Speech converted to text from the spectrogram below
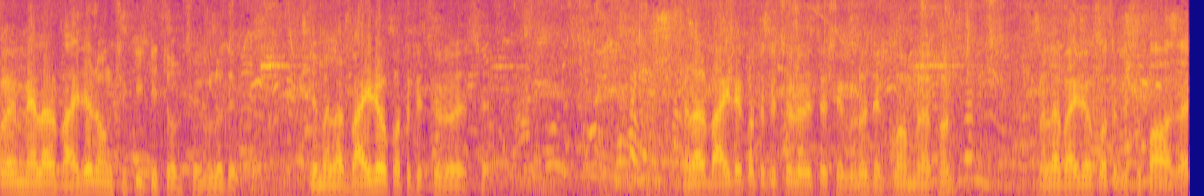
তারপরে মেলার বাইরের অংশে কি কি চলছে এগুলো দেখব। যে মেলার বাইরেও কত কিছু রয়েছে। মেলার বাইরে কত কিছু রয়েছে সেগুলো দেখব আমরা এখন। মেলার বাইরেও কত কিছু পাওয়া যায়।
